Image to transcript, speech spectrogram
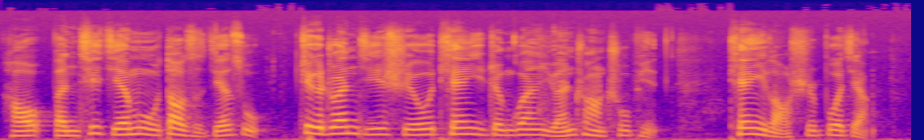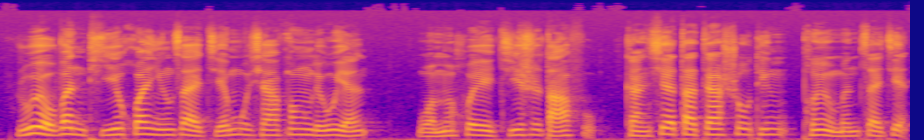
好，本期节目到此结束。这个专辑是由天意正观原创出品，天意老师播讲。如有问题，欢迎在节目下方留言。我们会及时答复，感谢大家收听，朋友们再见。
